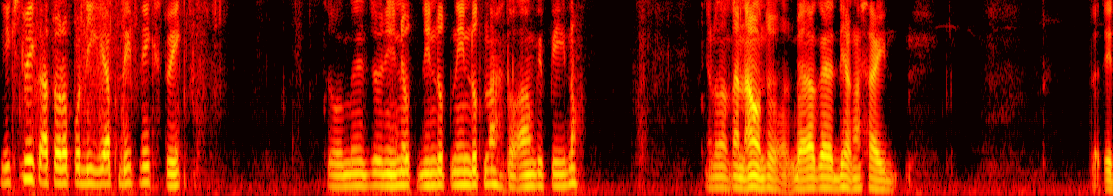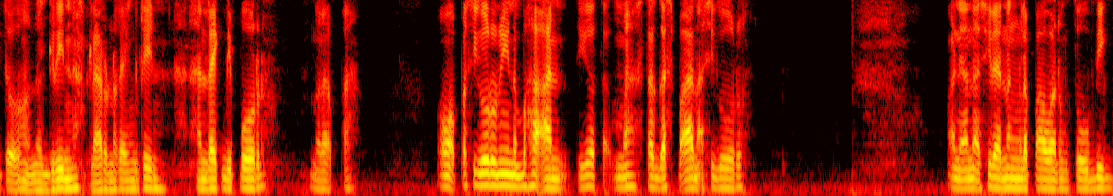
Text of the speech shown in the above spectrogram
next week ato ra po di update next week. So medyo nindot nindot nindot na to ang pipino. Ano na tanawon so baga diha nga side. But ito na green, klaro na kayong green. Unlike before, wala pa. O pa siguro ni nabahaan, mas tagas pa ana siguro. Ano na sila ng lapawan ng tubig.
